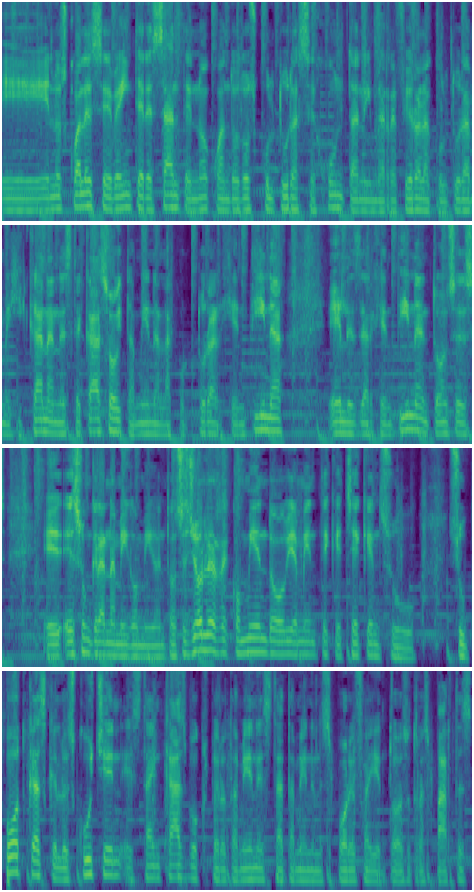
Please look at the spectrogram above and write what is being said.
eh, en los cuales se ve interesante, ¿no? Cuando dos culturas se juntan, y me refiero a la cultura mexicana en este caso, y también a la cultura argentina. Él es de Argentina, entonces eh, es un gran amigo mío. Entonces yo les recomiendo, obviamente, que chequen su, su podcast, que lo escuchen. Está en Castbox, pero también está también en Spotify y en todas otras partes.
